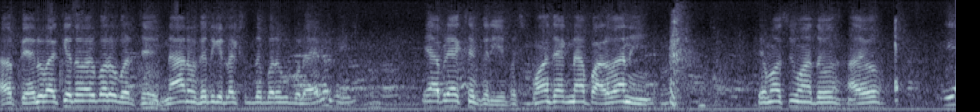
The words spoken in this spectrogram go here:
હવે પહેલું વાક્ય તમારું બરોબર છે. જ્ઞાન વખતે કેટલાક શબ્દ બરોબર બોલાય નથી. એ આપણે એક્સેપ્ટ કરીએ. પછી પાંચ આજ્ઞા પાડવાની તેમાં શું વાંધો? આવ્યો? એ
